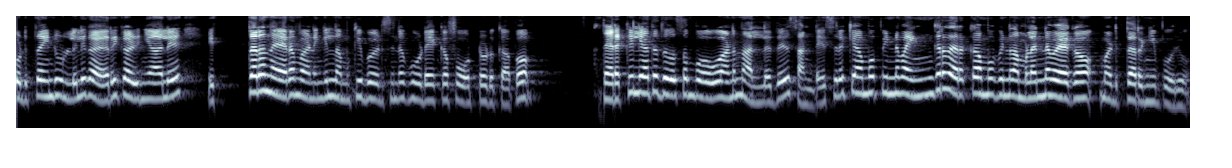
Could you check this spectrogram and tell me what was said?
കൊടുത്ത് അതിന്റെ ഉള്ളിൽ കയറി കഴിഞ്ഞാൽ എത്ര നേരം വേണമെങ്കിലും നമുക്ക് ഈ ബേർഡ്സിന്റെ കൂടെയൊക്കെ ഫോട്ടോ എടുക്കാം. അപ്പോൾ തിരക്കില്ലാത്ത ദിവസം പോവുകയാണ് നല്ലത്. സൺഡേസിലൊക്കെ ആകുമ്പോൾ പിന്നെ ഭയങ്കര തിരക്കാകുമ്പോൾ പിന്നെ നമ്മൾ തന്നെ വേഗം മടുത്തിറങ്ങി പോരും.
